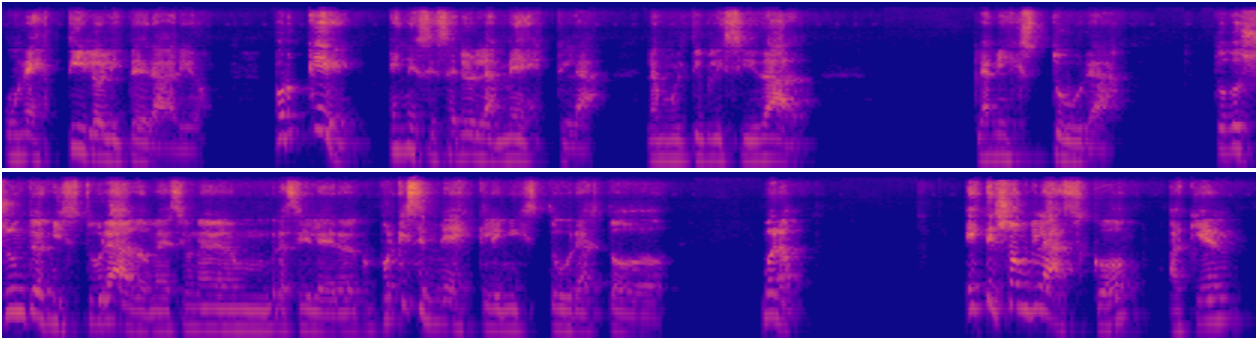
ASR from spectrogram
un estilo literario. ¿Por qué es necesario la mezcla, la multiplicidad, la mixtura? Todo junto es misturado, me decía un brasilero. ¿Por qué se mezcla y mixturas todo? Bueno, este John Glasgow, a quien,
